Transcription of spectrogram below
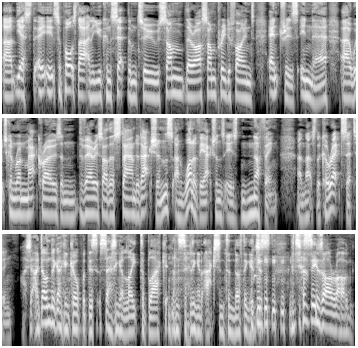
Uh, yes, it supports that, and you can set them to some, there are some predefined entries in there, uh, which can run macros and various other standard actions. And one of the actions is nothing. And that's the correct setting. I don't think I can cope with this setting a light to black and setting an action to nothing. It just it just seems all wrong.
